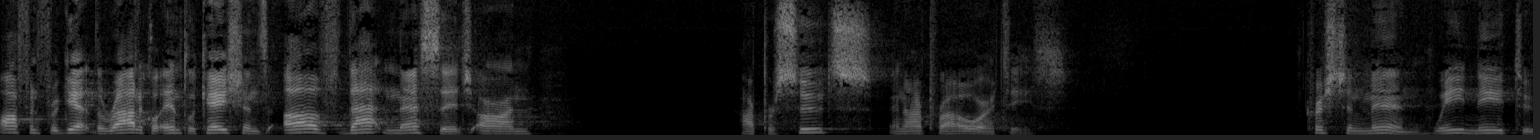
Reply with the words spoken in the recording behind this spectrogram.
often forget the radical implications of that message on our pursuits and our priorities. Christian men, we need to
